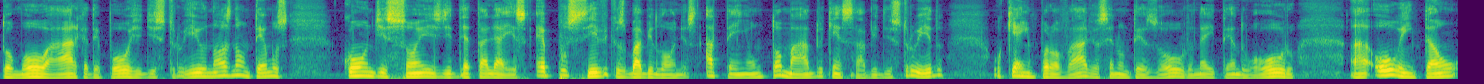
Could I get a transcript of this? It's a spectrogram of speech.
tomou a arca depois e destruiu. Nós não temos condições de detalhar isso. É possível que os babilônios a tenham tomado, quem sabe destruído, o que é improvável sendo um tesouro né, e tendo ouro, uh, ou então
